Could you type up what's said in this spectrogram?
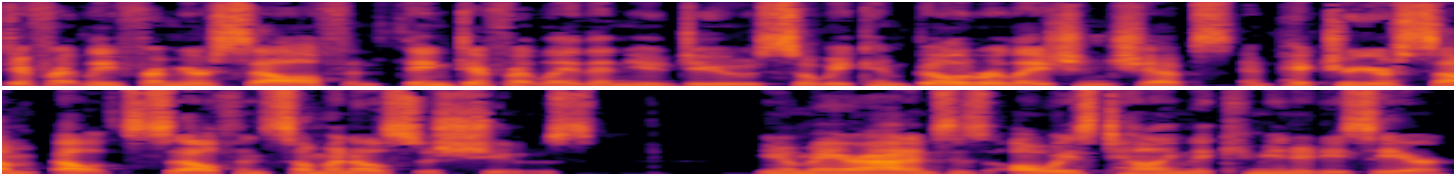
differently from yourself and think differently than you do so we can build relationships and picture yourself in someone else's shoes. You know, Mayor Adams is always telling the communities here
